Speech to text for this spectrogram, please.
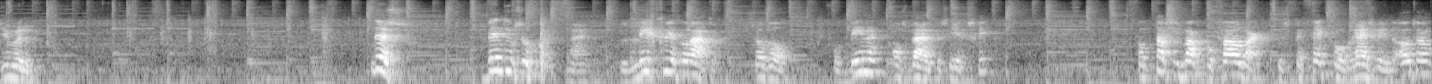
duwen. Dus, bent u op zoek naar een lichtgewicht rollator, zowel voor binnen als buiten zeer geschikt. Fantastisch makkelijk opvouwbaar, dus perfect voor reizen in de auto.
